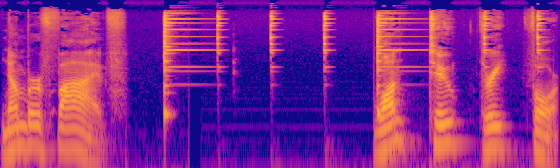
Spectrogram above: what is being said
Number five. One, two, three, four.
